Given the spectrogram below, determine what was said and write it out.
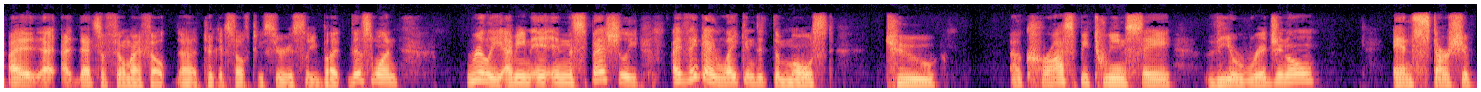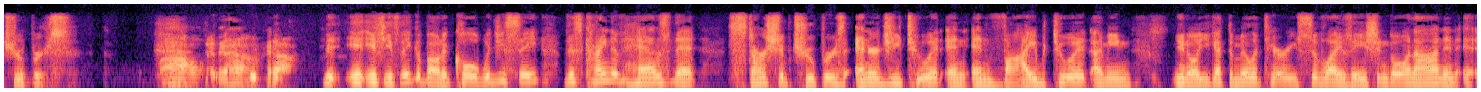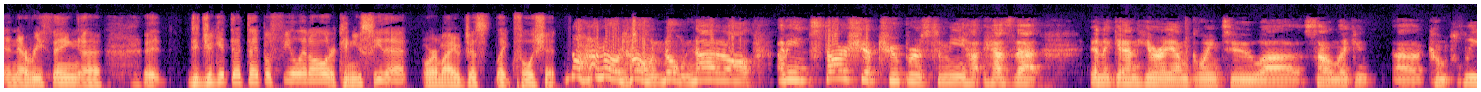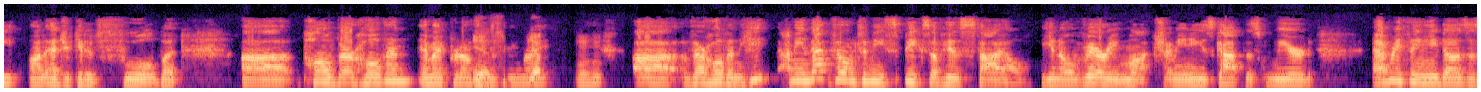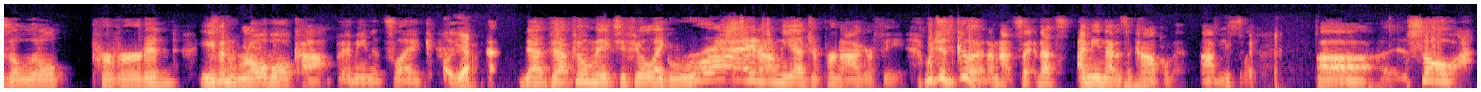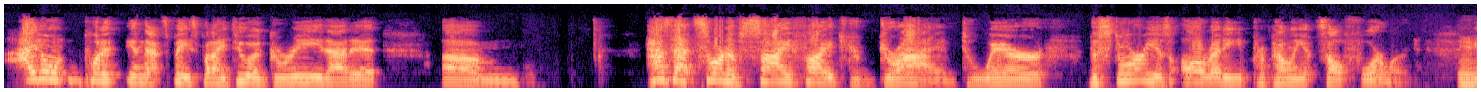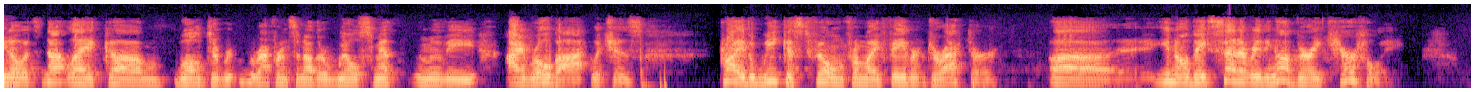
I, I, that's a film I felt uh, took itself too seriously, but this one, really, I mean, and especially, I think I likened it the most to a cross between, say, the original and Starship Troopers. Wow. Yeah. Yeah. If you think about it, Cole, would you say this kind of has that Starship Troopers energy to it and, and vibe to it? I mean, you know, you got the military civilization going on and and everything. Uh, it, did you get that type of feel at all, or can you see that, or am I just like full of shit? No, no, no, no, no, not at all. I mean, Starship Troopers to me has that, and again, here I am going to uh, sound like a, a complete uneducated fool, but uh, Paul Verhoeven, am I pronouncing Yes. his name Yep. right? hmm uh, Verhoeven, he, I mean, that film to me speaks of his style, you know, very much. I mean, he's got this weird, everything he does is a little perverted. Even RoboCop, I mean, it's like Oh yeah. that. That film makes you feel like right on the edge of pornography, which is good. I'm not saying that's. I mean that as a compliment, obviously. uh, so I don't put it in that space, but I do agree that it. Um, has that sort of sci-fi dr- drive to where the story is already propelling itself forward. Mhm. You know, it's not like, um, well, to re- reference another Will Smith movie, I Robot, which is probably the weakest film from my favorite director. Uh, you know, they set everything up very carefully.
